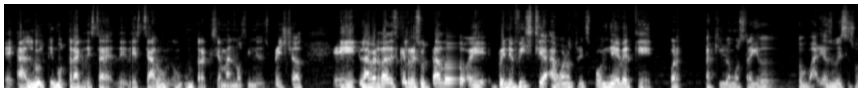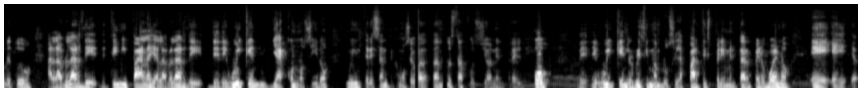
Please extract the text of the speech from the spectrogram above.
eh, al último track de, esta, de, este álbum, un, track que se llama Nothing Special. Eh, la verdad es que el resultado eh, beneficia a One of Tricks Point Never, que por aquí lo hemos traído varias veces, sobre todo al hablar de, de Timmy Pala y al hablar de, de The Weeknd, ya conocido, muy interesante cómo se va dando esta fusión entre el pop de, de Weekend, el Rhythm and Blues y la parte experimental, pero bueno, eh, eh,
